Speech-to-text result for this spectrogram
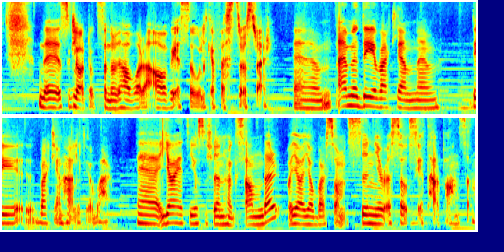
det är såklart också när vi har våra AVs och olika fester och sådär. Eh, nej, men det, är verkligen, eh, det är verkligen härligt att jobba här. Eh, jag heter Josefin Högsander och jag jobbar som Senior Associate här på Hansen.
